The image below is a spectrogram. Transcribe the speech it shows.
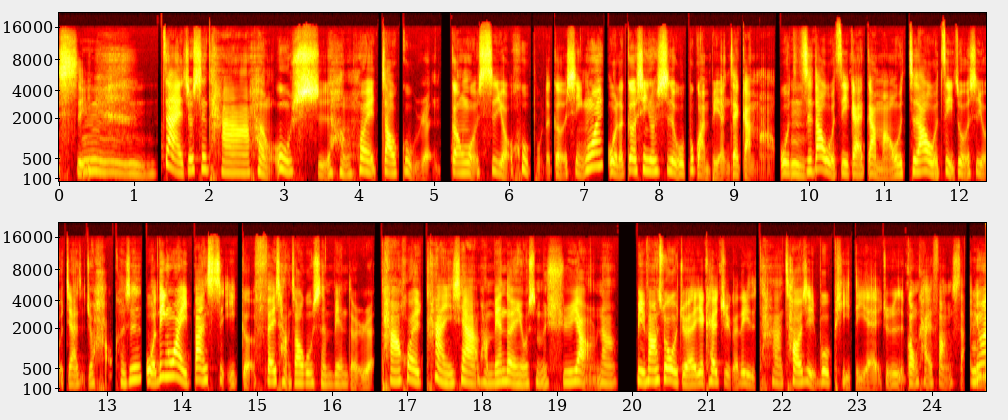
系。嗯，再就是他很务实，很会照顾人，跟我是有互补的个性。因为我的个性就是我不管别人在干嘛，我知道我自己该干嘛，我知道我自己做的事有价值就好。可是我另外一半是一个非常照顾身边的人，他会看一下旁边的人有什么需要，那。比方说，我觉得也可以举个例子，他超级不 PDA，就是公开放闪，因为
